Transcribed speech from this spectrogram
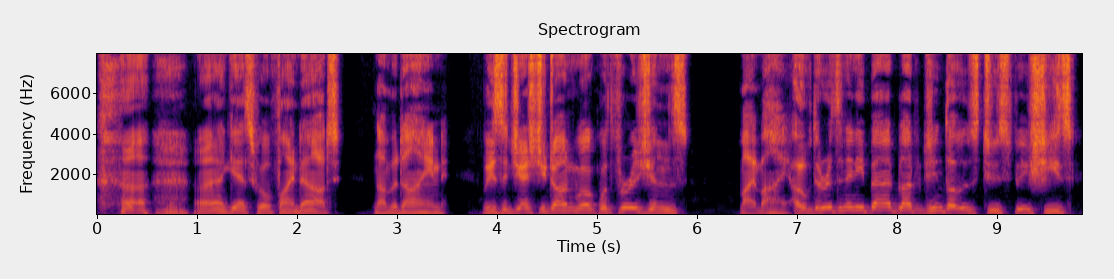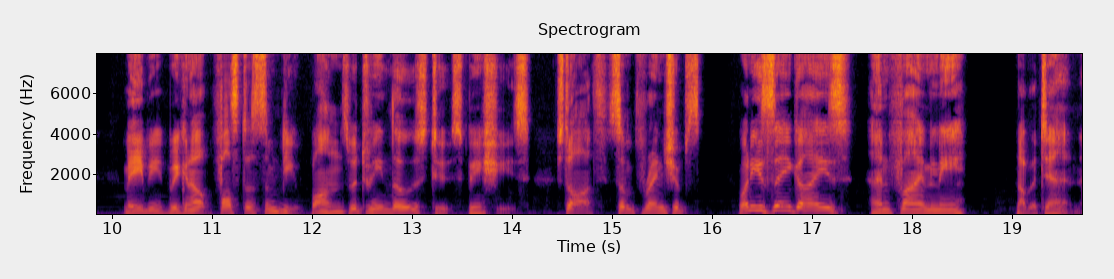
I guess we'll find out. Number nine. We suggest you don't work with Frisians. My, my, hope there isn't any bad blood between those two species. Maybe we can help foster some new bonds between those two species. Start some friendships. What do you say, guys? And finally, number 10.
